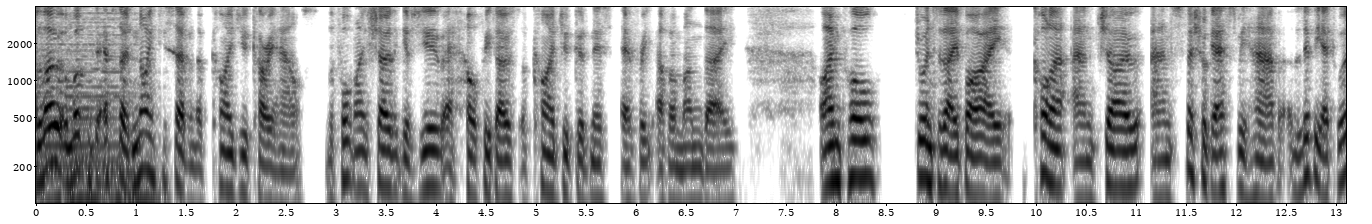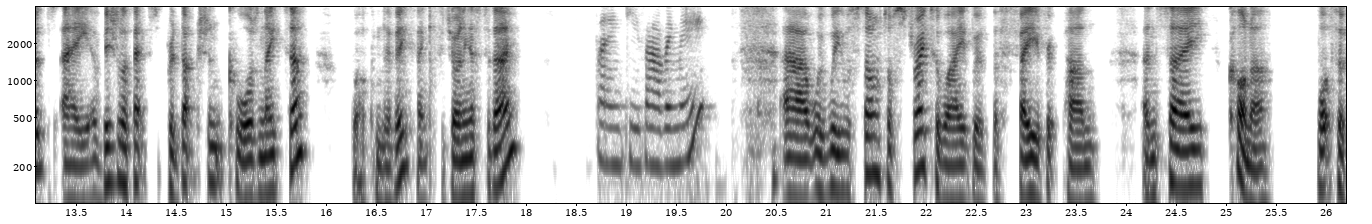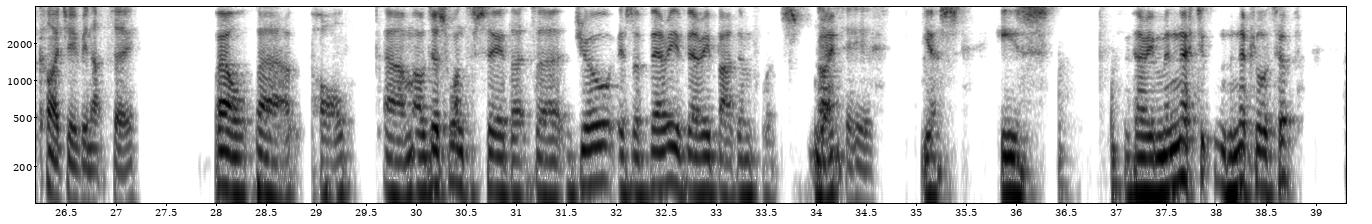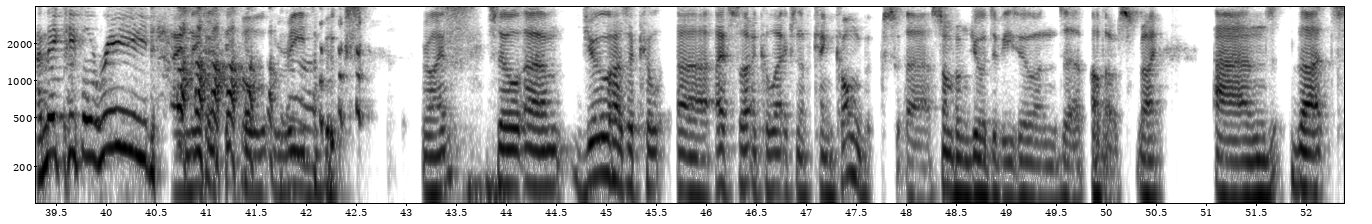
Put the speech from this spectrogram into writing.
Hello and welcome to episode 97 of Kaiju Curry House, the fortnight show that gives you a healthy dose of kaiju goodness every other Monday. I'm Paul, joined today by Connor and Joe, and special guest we have Livy Edwards, a visual effects production coordinator. Welcome, Livy. Thank you for joining us today. Thank you for having me. Uh, we, we will start off straight away with the favourite pun and say, Connor, what's have kaiju been up to? Well, uh, Paul, um, I'll just want to say that uh, Joe is a very, very bad influence, right? Yes, he is. Yes, he's very manip- manipulative. I make people read. I make people read books, right? So um, Joe has a, col- uh, a certain collection of King Kong books, uh, some from Joe DeVito and uh, others, right? And that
